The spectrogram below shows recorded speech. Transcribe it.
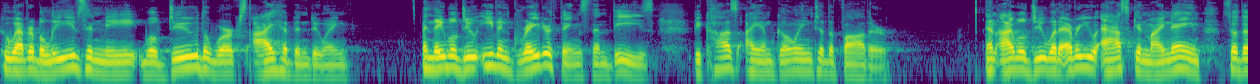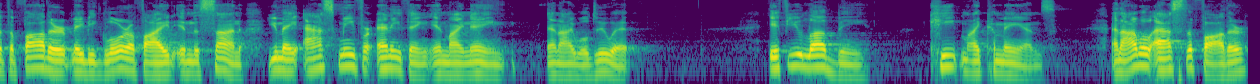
whoever believes in me will do the works I have been doing, and they will do even greater things than these, because I am going to the Father. And I will do whatever you ask in my name, so that the Father may be glorified in the Son. You may ask me for anything in my name, and I will do it. If you love me, keep my commands And I will ask the Father,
